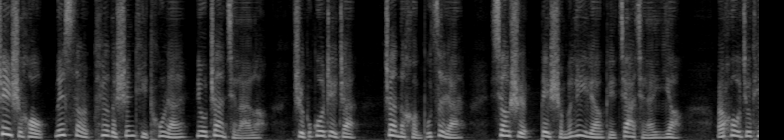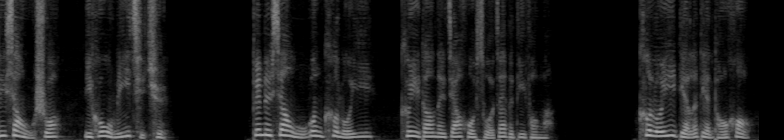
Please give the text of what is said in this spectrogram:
这时候，Mr. Q 的身体突然又站起来了，只不过这站站得很不自然，像是被什么力量给架起来一样。而后就听向武说：“你和我们一起去。”跟着向武问克罗伊：“可以到那家伙所在的地方吗？”克罗伊点了点头后，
